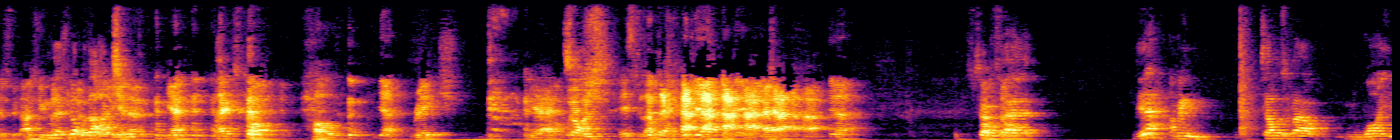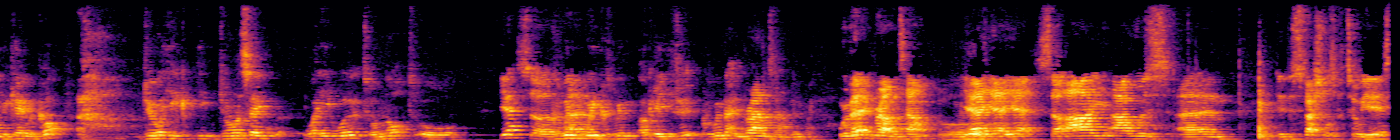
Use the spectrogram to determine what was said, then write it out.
Because as you No, mentioned not before, you know, yeah, X-Cop, Hull, Yeah. Rich, yeah, Sorry. Wish. It's lovely. yeah. Yeah. so Spot on. uh, yeah. I mean, tell us about why you became a cop. Do you want you, do you want to say where you worked or not or? Yeah, so Because we, um, we, we, okay, if it- 'cause we met in Brownstown, didn't we? we met in Browntown. Oh. Yeah, yeah, yeah. So I I was um, did the specials for two years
